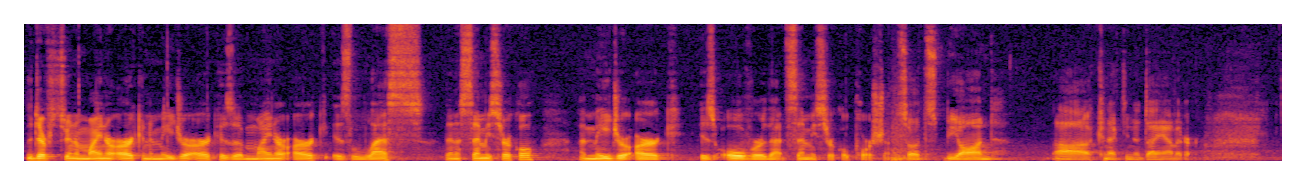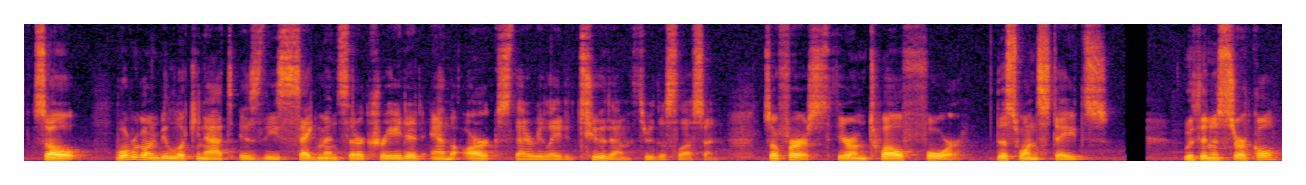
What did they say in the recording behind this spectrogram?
the difference between a minor arc and a major arc is a minor arc is less than a semicircle. A major arc is over that semicircle portion. So it's beyond uh, connecting a diameter. So what we're going to be looking at is these segments that are created and the arcs that are related to them through this lesson. So first, Theorem 12.4. This one states, Within a circle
